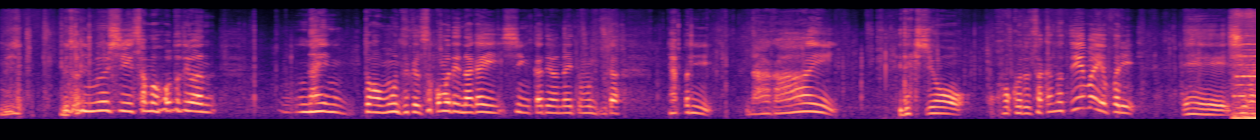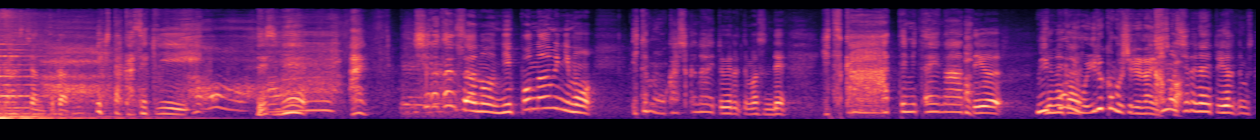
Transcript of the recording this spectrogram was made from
ミドリムシ様ほどではないとは思うんですけどそこまで長い進化ではないと思うんですがやっぱり長い歴史を誇る魚といえばやっぱり、えーシーラカンスちゃんとか生きた化石ですね。はい、シーラカンスはあの日本の海にもいてもおかしくないと言われてますんでいつか会ってみたいなっていう日夢が本にもいるかもしれないんですか？かもしれないと言われてます。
